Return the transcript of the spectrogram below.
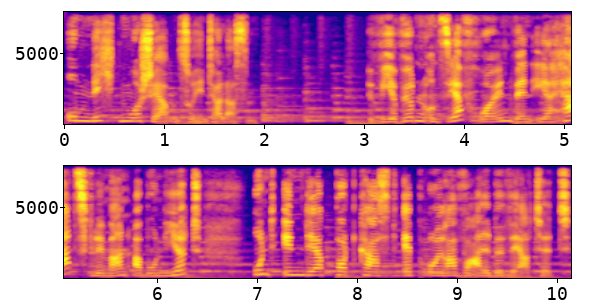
um nicht nur Scherben zu hinterlassen. Wir würden uns sehr freuen, wenn ihr Herzflimmern abonniert und in der Podcast-App eurer Wahl bewertet.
